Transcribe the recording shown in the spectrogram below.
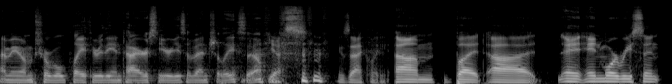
I mean, I'm sure we'll play through the entire series eventually. So. Yes, exactly. Um, but uh, in, in more recent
